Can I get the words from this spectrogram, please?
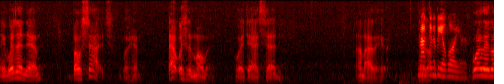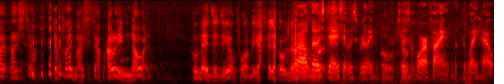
And within them, both sides were him. That was the moment where Dad said, I'm out of here. Not going to be a lawyer. Well, they like my stuff. They're playing my stuff. I don't even know it. Who made the deal for me? I don't know. well, those but- days it was really Oh, it was me. horrifying the, the way how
